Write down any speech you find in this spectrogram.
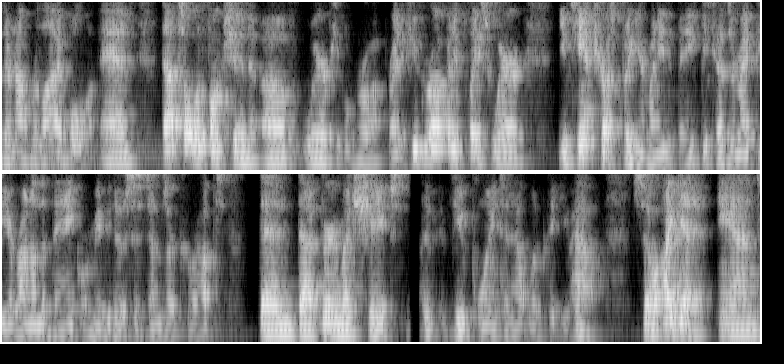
They're not reliable. And that's all a function of where people grow up, right? If you grow up in a place where you can't trust putting your money in the bank because there might be a run on the bank or maybe those systems are corrupt, then that very much shapes the viewpoint and outlook that you have. So I get it. And,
